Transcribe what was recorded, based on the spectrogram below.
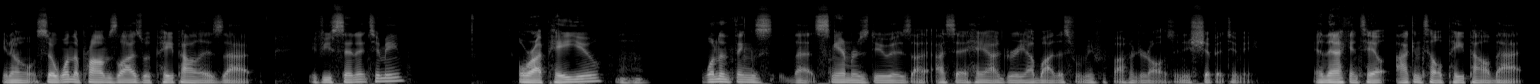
You know, so one of the problems lies with PayPal is that if you send it to me or I pay you, Mhm. One of the things that scammers do is I, I say, "Hey, I agree. I'll buy this for me for five hundred dollars," and you ship it to me, and then I can tell I can tell PayPal that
